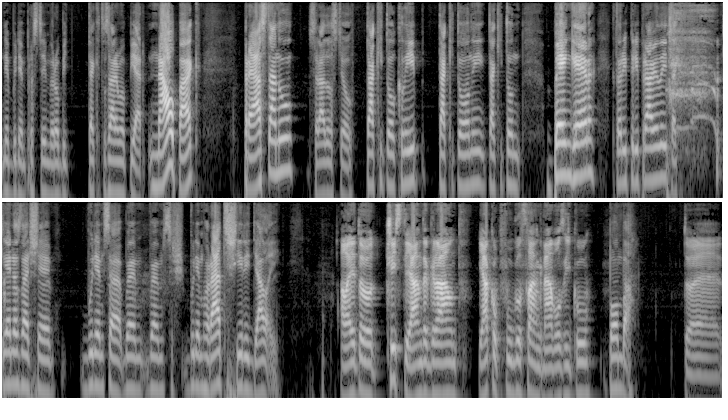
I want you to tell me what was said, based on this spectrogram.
nebudem proste im robiť takéto zároveň PR. Naopak, pre Astanu s radosťou. Takýto klip, takýto oni, takýto banger, ktorý pripravili, tak jednoznačne budem, sa, budem, budem, budem ho rád šíriť ďalej. Ale je to čistý underground, Jakob Fugelsang na vozíku. Bomba. To je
